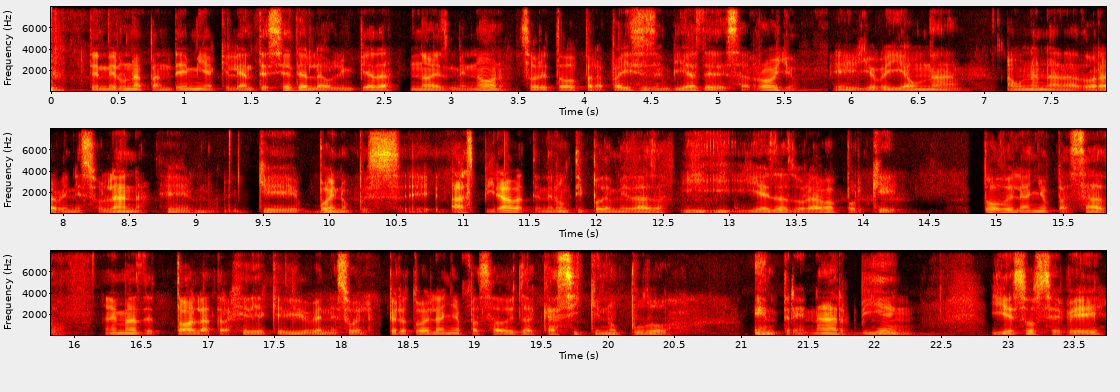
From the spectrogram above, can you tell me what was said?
tener una pandemia que le antecede a la Olimpiada no es menor, sobre todo para países en vías de desarrollo. Eh, yo veía una a una nadadora venezolana que, bueno, pues aspiraba a tener un tipo de medalla y, y, y adoraba porque todo el año pasado, además de toda la tragedia que vive Venezuela, pero todo el año pasado ella casi que no pudo entrenar bien. Y eso se ve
